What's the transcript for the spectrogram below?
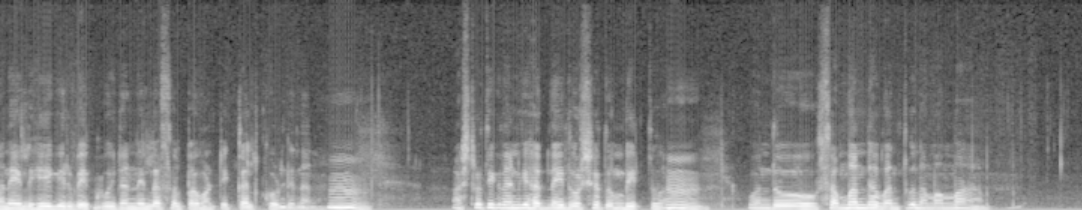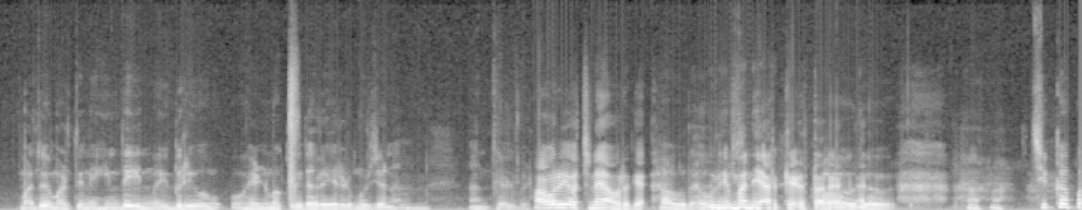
ಮನೆಯಲ್ಲಿ ಹೇಗಿರಬೇಕು ಇದನ್ನೆಲ್ಲ ಸ್ವಲ್ಪ ಮಟ್ಟಿಗೆ ಕಲ್ತ್ಕೊಂಡೆ ನಾನು. ಅಷ್ಟೊತ್ತಿಗೆ ನನಗೆ ಹದಿನೈದು ವರ್ಷ ತುಂಬಿತ್ತು. ಒಂದು ಸಂಬಂಧ ಬಂತು ನಮ್ಮಮ್ಮ ಮದುವೆ ಮಾಡ್ತೀನಿ ಹಿಂದೆ ಇನ್ನೂ ಇಬ್ಬರು ಹೆಣ್ಮಕ್ಳು ಇದ್ದಾರೆ ಎರಡು ಮೂರು ಜನ ಅಂತ ಹೇಳ್ಬಿಟ್ಟು. ಅವ್ರ ಯೋಚನೆ ಅವ್ರಿಗೆ. ಹೌದು ಅವ್ರು ಮನೆ ಯಾರು ಕೇಳ್ತಾರೆ. ಹೌದು ಹೌದು. ಚಿಕ್ಕಪ್ಪ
